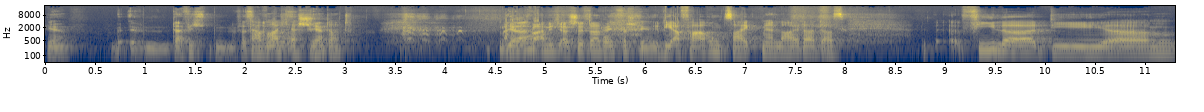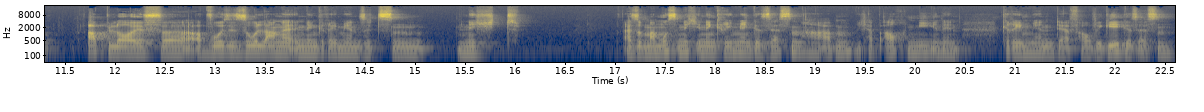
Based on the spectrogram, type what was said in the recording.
Ja, darf ich was Da war ich erschüttert. Ja? Nein, ja, ich war nicht erschüttert. Kann ich verstehen. Die Erfahrung zeigt mir leider, dass viele die ähm, Abläufe, obwohl sie so lange in den Gremien sitzen, nicht. Also man muss nicht in den Gremien gesessen haben. Ich habe auch nie in den Gremien der VWG gesessen.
